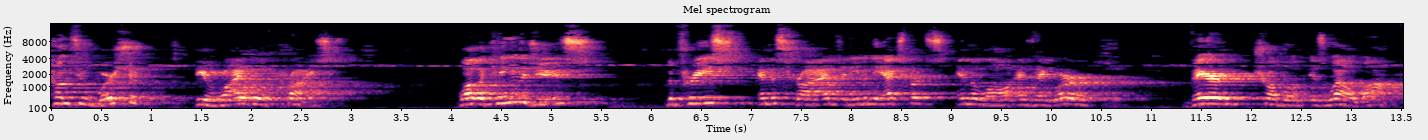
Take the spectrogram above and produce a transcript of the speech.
come to worship the arrival of Christ, while the king of the Jews, the priests and the scribes, and even the experts in the law, as they were, they're troubled as well. Why?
